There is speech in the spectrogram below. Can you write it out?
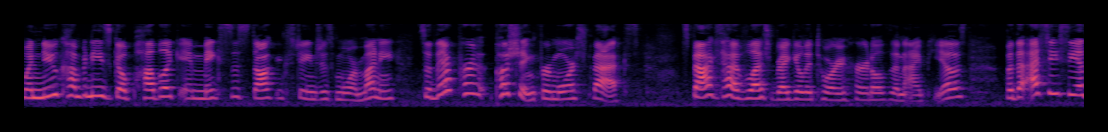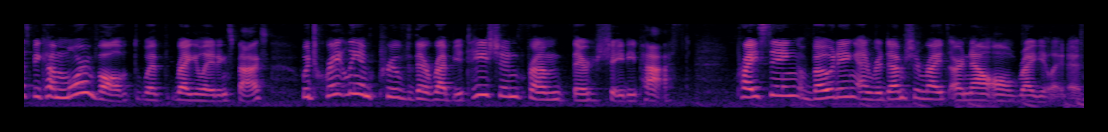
when new companies go public, it makes the stock exchanges more money, so they're per- pushing for more SPACs. SPACs have less regulatory hurdles than IPOs, but the SEC has become more involved with regulating SPACs, which greatly improved their reputation from their shady past. Pricing, voting, and redemption rights are now all regulated.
